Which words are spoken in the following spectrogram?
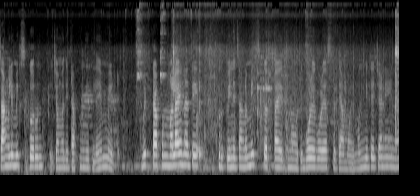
चांगले मिक्स करून त्याच्यामध्ये टाकून घेतलं आहे मीठ. मीठ टाकून मला आहे ना ते खुरपीने चांगलं मिक्स करता येत नव्हते. गोळे गोळे असतं त्यामुळे. मग मी त्याच्याने ना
